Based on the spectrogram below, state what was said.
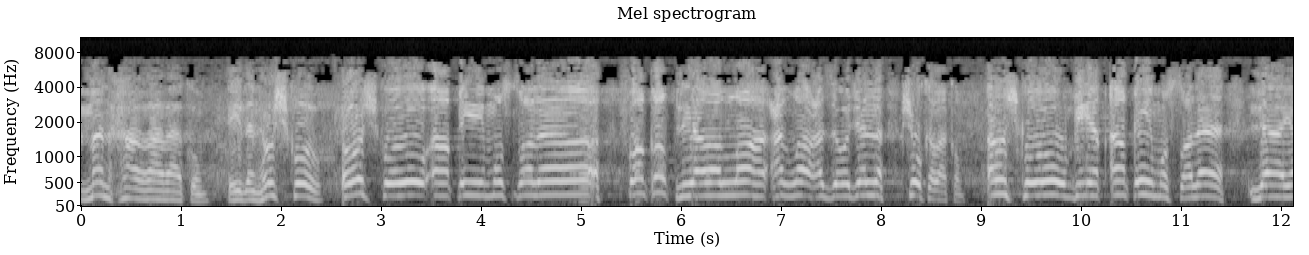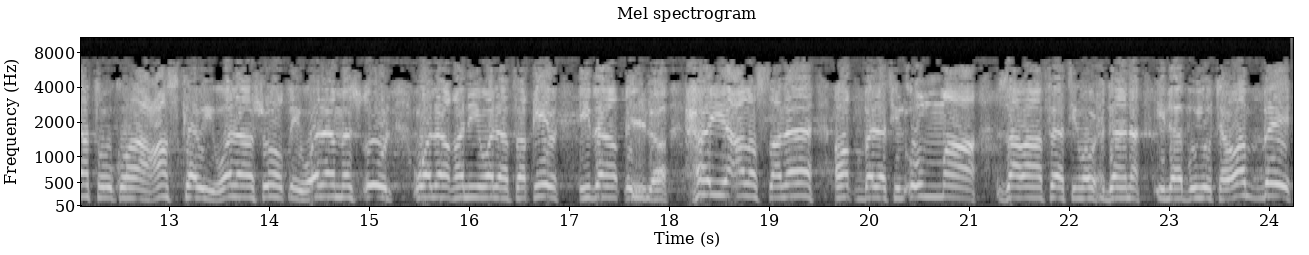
من حرركم؟ إذا اشكروا اشكروا أقيموا الصلاة فقط ليرى الله الله عز وجل شكركم. اشكروا أقيموا الصلاة. لا يتركها عسكري ولا شرطي ولا مسؤول ولا غني ولا فقير إذا قيل حي على الصلاة أقبلت الأمة زرافات ووحدانا إلى بيوت ربي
